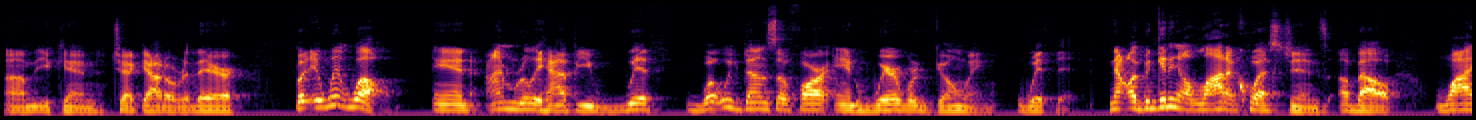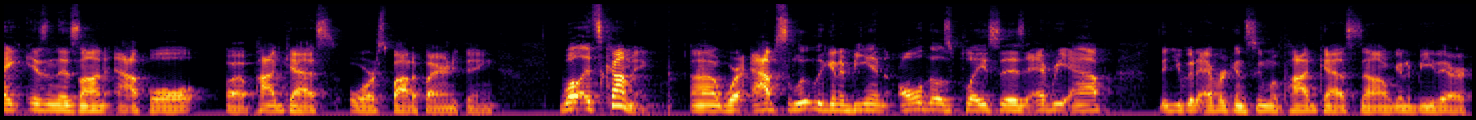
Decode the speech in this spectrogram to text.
um, that you can check out over there. But it went well, and I'm really happy with what we've done so far and where we're going with it. Now, I've been getting a lot of questions about why isn't this on Apple uh, Podcasts or Spotify or anything. Well, it's coming. Uh, we're absolutely going to be in all those places, every app that you could ever consume a podcast on. We're going to be there.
